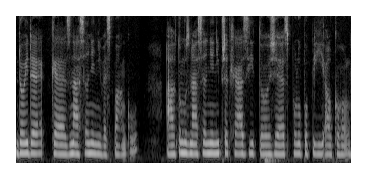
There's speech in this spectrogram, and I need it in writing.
dojde ke znásilnění ve spánku a tomu znásilnění předchází to, že spolu popíjí alkohol.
